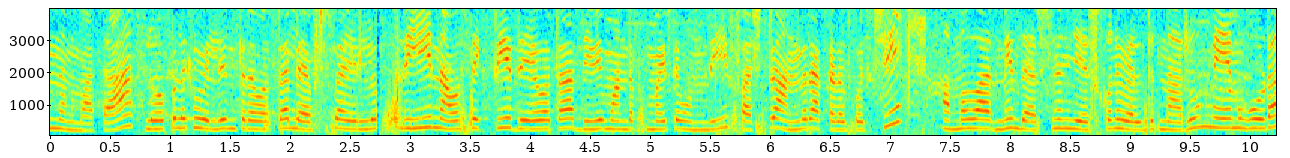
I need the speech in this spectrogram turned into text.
ఉందన్నమాట. లోపలికి వెళ్ళిన తర్వాత లెఫ్ట్ సైడ్లో శ్రీ నవశక్తి దేవత దివ్య మండపం అయితే ఉంది. ఫస్ట్ అందరు అక్కడికి వచ్చి అమ్మవారిని దర్శనం చేసుకొని వెళ్తున్నారు. మేము కూడా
